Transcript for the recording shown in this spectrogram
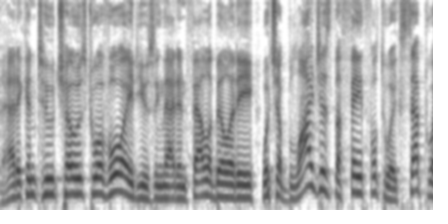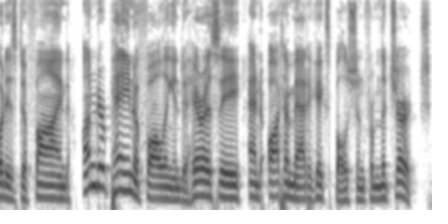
Vatican II chose to avoid using that infallibility which obliges the faithful to accept what is defined under pain of falling into heresy and automatic expulsion from the Church.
